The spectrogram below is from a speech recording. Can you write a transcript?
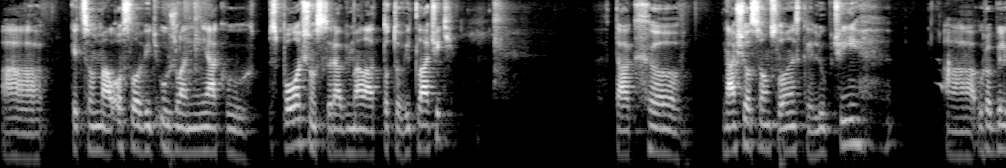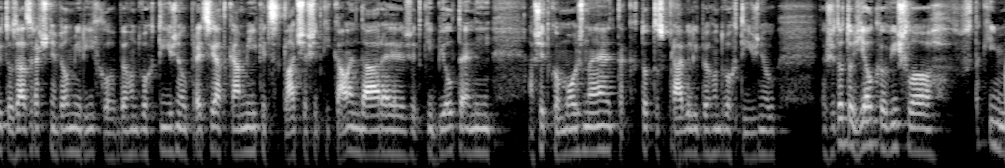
a keď som mal osloviť už len nejakú spoločnosť, ktorá by mala toto vytlačiť, tak e, našiel som v slovenskej Ľubči a urobili to zázračne veľmi rýchlo. Behom dvoch týždňov pred sviatkami, keď sa tlačia všetky kalendáre, všetky bilteny a všetko možné, tak toto spravili behom dvoch týždňov. Takže toto dielko vyšlo s takým,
